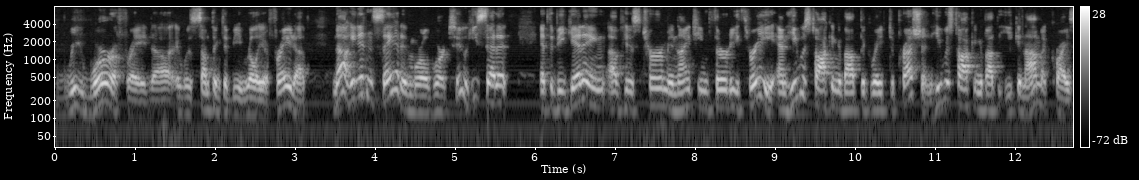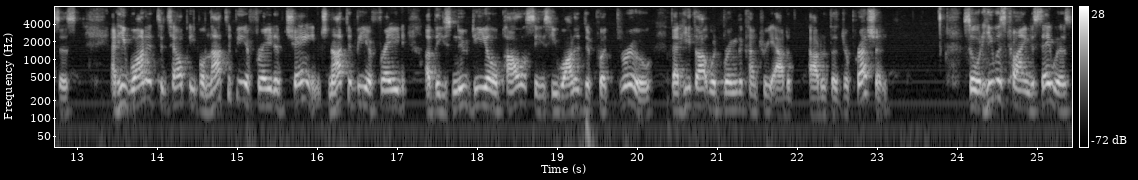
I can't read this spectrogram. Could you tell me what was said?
we were afraid. Uh, it was something to be really afraid of. No, he didn't say it in World War II. He said it at the beginning of his term in 1933, and he was talking about the Great Depression. He was talking about the economic crisis, and he wanted to tell people not to be afraid of change, not to be afraid of these New Deal policies he wanted to put through that he thought would bring the country out of out of the depression. So what he was trying to say was,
